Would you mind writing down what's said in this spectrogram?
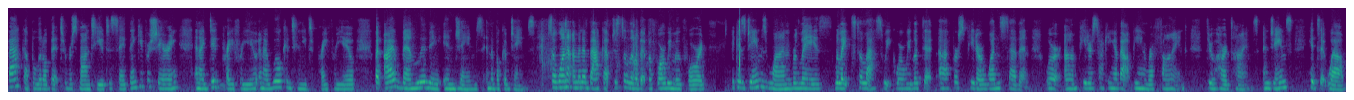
back up a little bit to respond to you to say thank you for sharing. And I did pray for you, and I will continue to pray for you. But I've been living in James, in the book of James. So one, I'm going to back up just a little bit before we move forward, because James 1 relays relates to last week where we looked at uh, 1 Peter 1 7, where um, Peter's talking about being refined through hard times. And James hits it well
